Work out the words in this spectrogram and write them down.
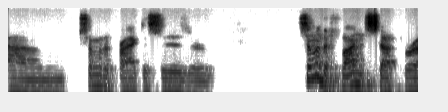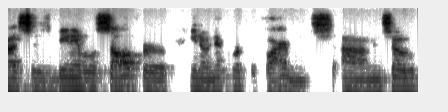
um, some of the practices or some of the fun stuff for us is being able to solve for, you know, network requirements. Um, and so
